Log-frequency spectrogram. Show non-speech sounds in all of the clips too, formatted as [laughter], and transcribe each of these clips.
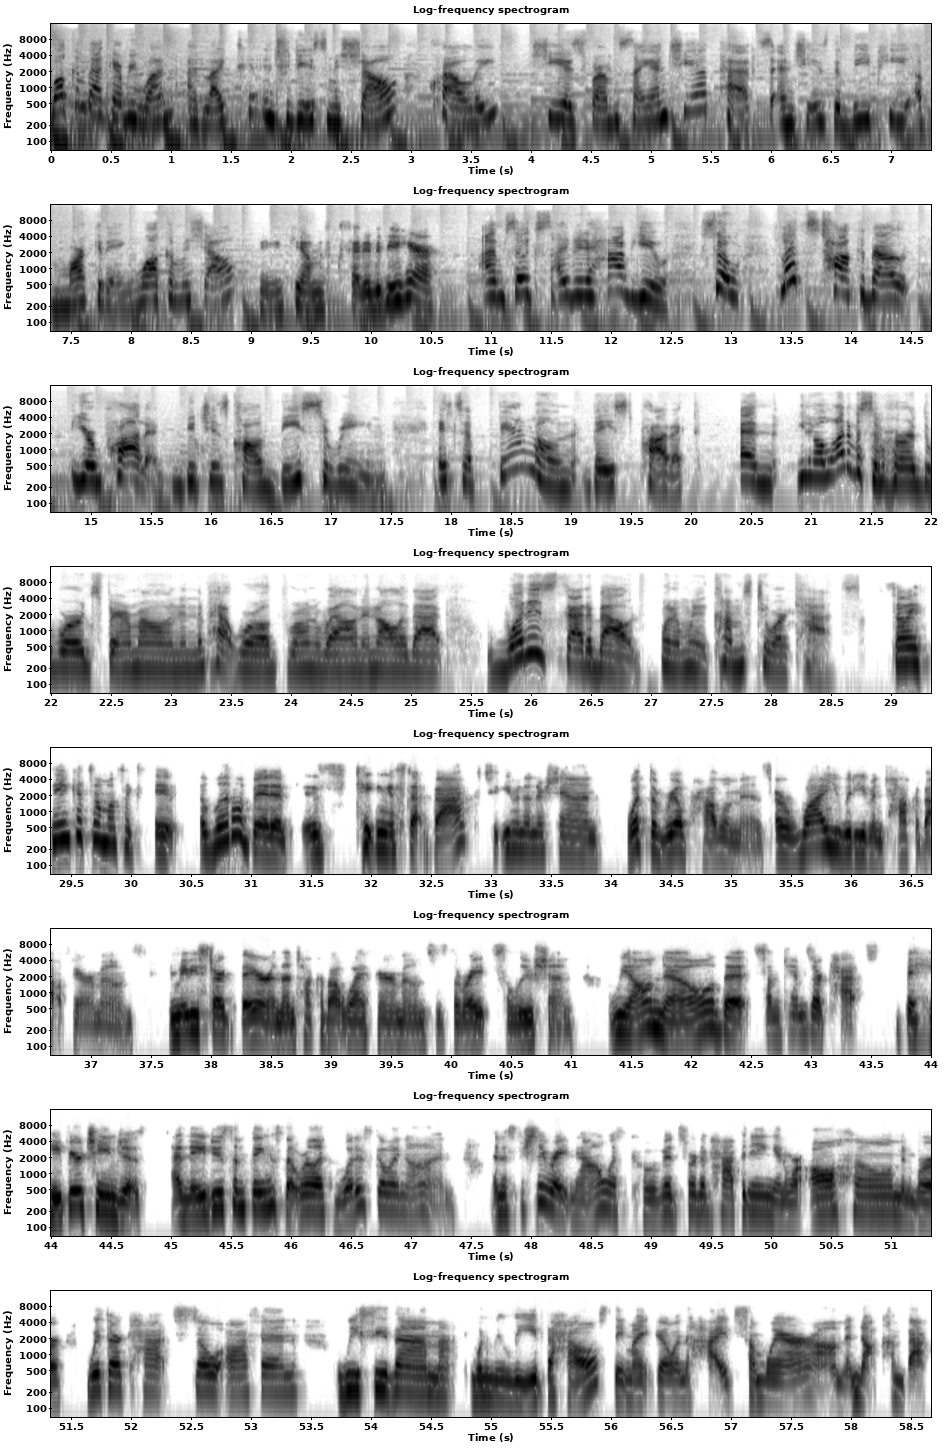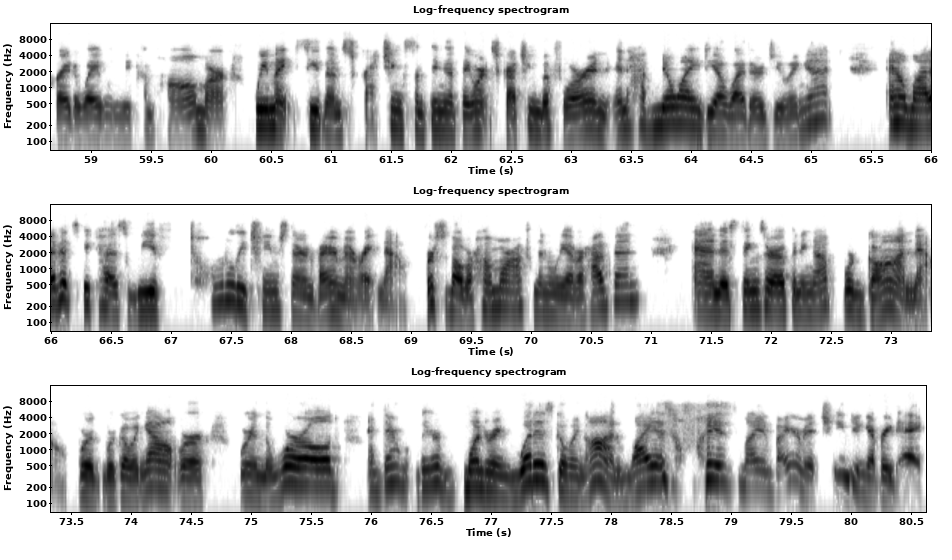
Welcome back, everyone. I'd like to introduce Michelle Crowley. She is from Scientia Pets and she is the VP of Marketing. Welcome, Michelle. Thank you. I'm excited to be here. I'm so excited to have you. So, let's talk about your product, which is called Be Serene. It's a pheromone based product. And, you know, a lot of us have heard the words pheromone in the pet world thrown around and all of that. What is that about when, when it comes to our cats? So I think it's almost like it, a little bit is taking a step back to even understand what the real problem is or why you would even talk about pheromones and maybe start there and then talk about why pheromones is the right solution. We all know that sometimes our cats behavior changes and they do some things that we're like, what is going on? And especially right now with COVID sort of happening and we're all home and we're with our cats so often, we see them when we leave the house. They might go and hide somewhere um, and not come back right away when we come home. Or we might see them scratching something that they weren't scratching before and, and have no idea why they're doing it. And a lot of it's because we've totally changed their environment right now. First of all, we're home more often than we ever have been. And as things are opening up, we're gone now. We're, we're going out, we're we're in the world, and they're they're wondering what is going on? Why is [laughs] why is my environment changing every day?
